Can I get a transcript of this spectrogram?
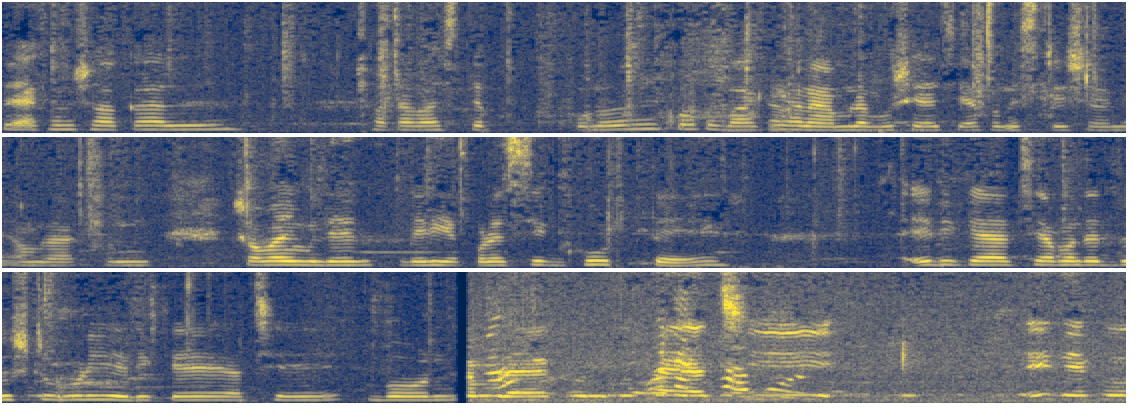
তো এখন সকাল ছটা বাজতে পনেরো মিনিট মতো বাকি। আর আমরা বসে আছি এখন স্টেশনে। আমরা এখন সবাই মিলে বেরিয়ে পড়েছি ঘুরতে। এদিকে আছে আমাদের দুষ্টু বুড়ি, এদিকে আছে বোন। আমরা এখন কোথায় আছি? এই দেখো।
